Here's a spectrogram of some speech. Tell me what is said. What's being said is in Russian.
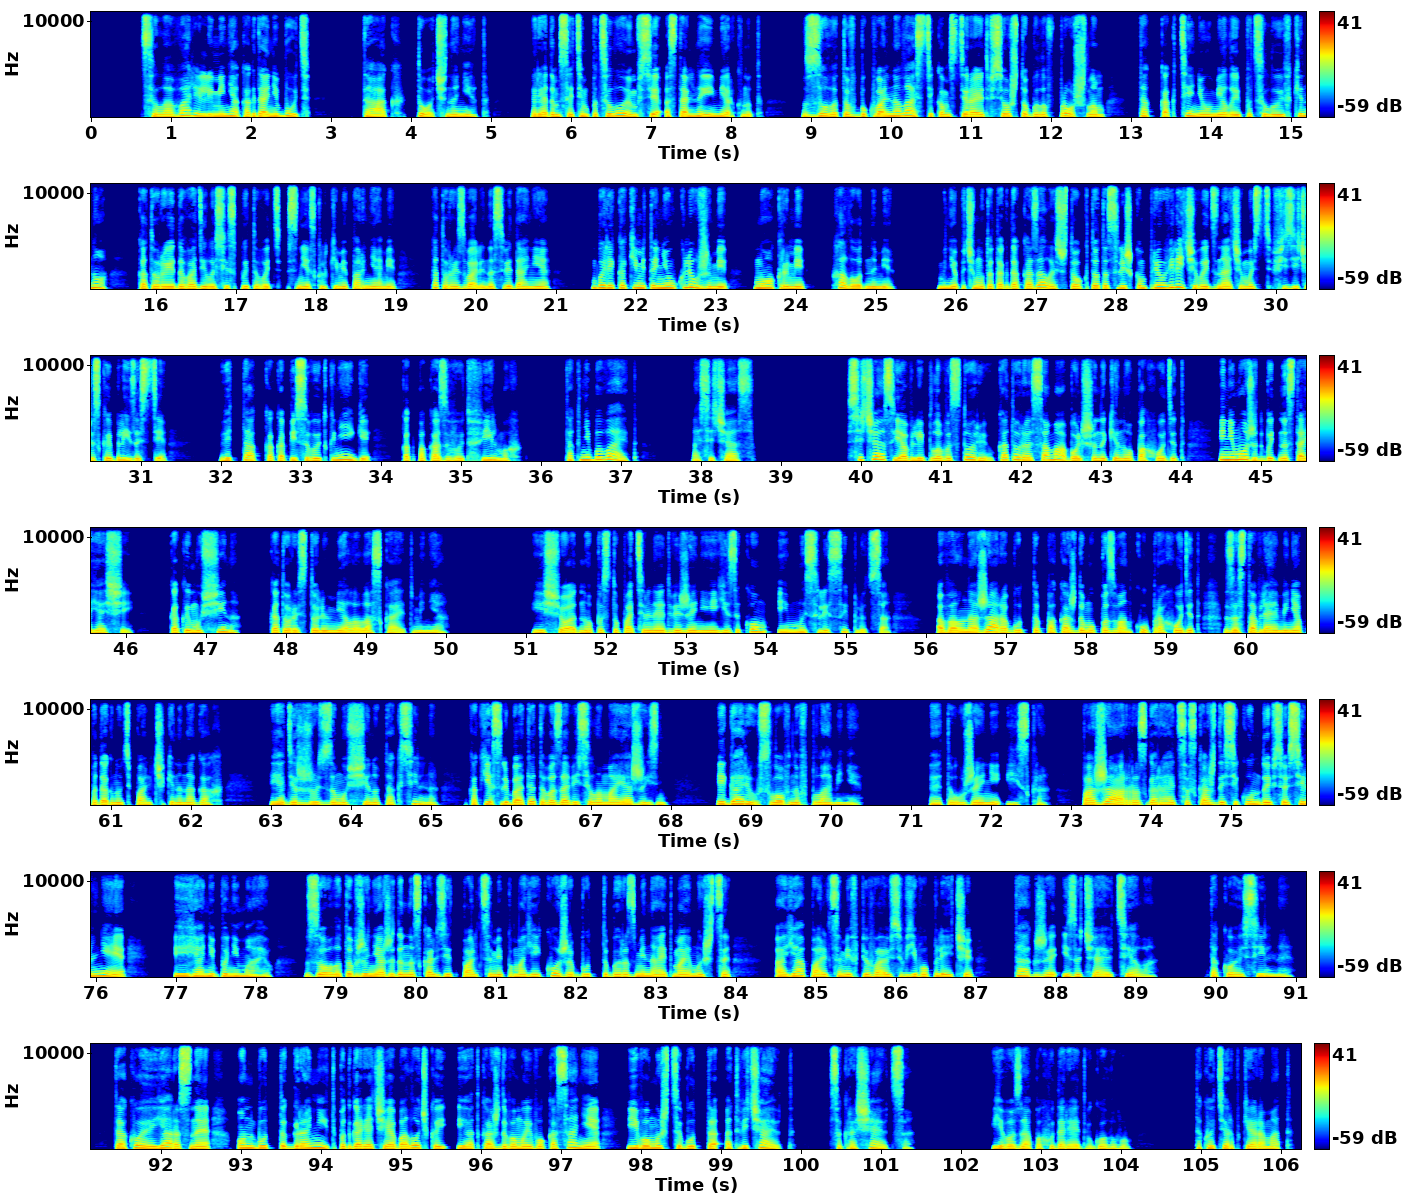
Целовали ли меня когда-нибудь? Так точно нет. Рядом с этим поцелуем все остальные меркнут. Золотов буквально ластиком стирает все, что было в прошлом, так как те неумелые поцелуи в кино — которые доводилось испытывать с несколькими парнями, которые звали на свидание, были какими-то неуклюжими, мокрыми, холодными. Мне почему-то тогда казалось, что кто-то слишком преувеличивает значимость физической близости. Ведь так, как описывают книги, как показывают в фильмах, так не бывает. А сейчас... Сейчас я влипла в историю, которая сама больше на кино походит — и не может быть настоящей, как и мужчина, который столь умело ласкает меня. Еще одно поступательное движение языком, и мысли сыплются, а волна жара будто по каждому позвонку проходит, заставляя меня подогнуть пальчики на ногах. Я держусь за мужчину так сильно, как если бы от этого зависела моя жизнь, и горю, словно в пламени. Это уже не искра. Пожар разгорается с каждой секундой все сильнее, и я не понимаю. Золотов же неожиданно скользит пальцами по моей коже, будто бы разминает мои мышцы, а я пальцами впиваюсь в его плечи, также изучаю тело. Такое сильное, такое яростное, он будто гранит под горячей оболочкой, и от каждого моего касания его мышцы будто отвечают, сокращаются. Его запах ударяет в голову. Такой терпкий аромат,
